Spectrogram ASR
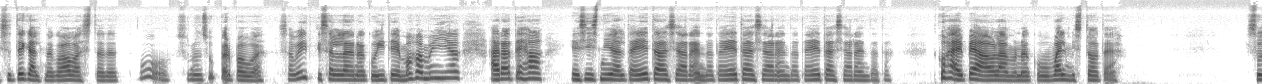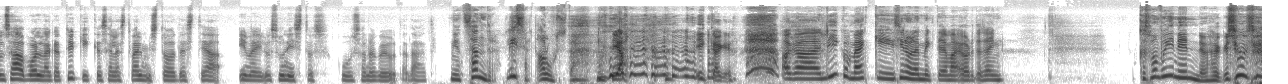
sa tegelikult nagu avastad, et oo, sul on superpower, sa võidki selle nagu idee maha müüa, ära teha ja siis nii-öelda edasi arendada, edasi arendada, edasi arendada. kohe ei pea olema nagu valmis toode sul saab olla ka tükike sellest valmistoodest ja imeilus unistus, kuhu sa nagu jõuda tahad. nii et Sandra, lihtsalt alusta jah, ikkagi. aga liigume äkki sinu lemmikteema juurde, Sain kas ma võin enne ühe küsimuse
